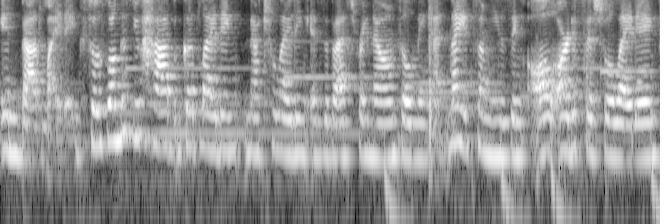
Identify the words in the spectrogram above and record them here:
in bad lighting. So as long as you have good lighting, natural lighting is the best. Right now I'm filming at night, so I'm using all artificial lighting,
